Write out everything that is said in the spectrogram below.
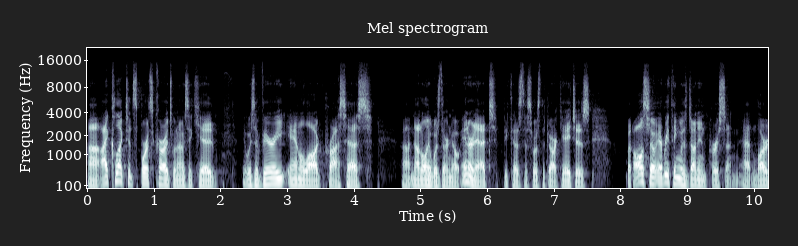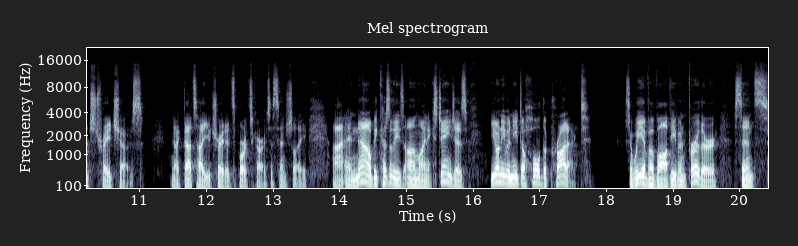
Uh, I collected sports cards when I was a kid. It was a very analog process. Uh, not only was there no internet because this was the dark ages, but also everything was done in person at large trade shows. You know, like that's how you traded sports cards essentially. Uh, and now, because of these online exchanges, you don't even need to hold the product. So we have evolved even further since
